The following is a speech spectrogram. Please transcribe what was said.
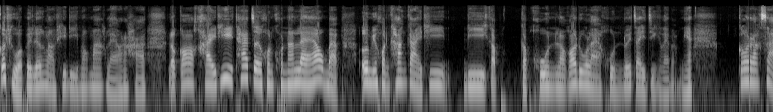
ก็ถือว่าเป็นเรื่องราวที่ดีมากๆแล้วนะคะ แล้วก็ใครที่ถ้าเจอคนคนนั้นแล้วแบบ เออมีคนข้างกายที่ดีกับ กับคุณแล้วก็ดูแลคุณด้วยใจจริงอะไรแบบนี้ก็รักษา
